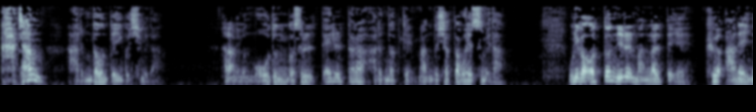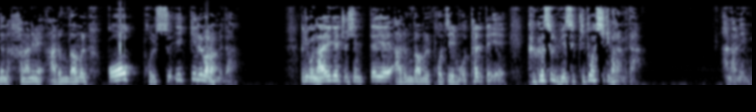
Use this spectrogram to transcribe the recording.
가장 아름다운 때인 것입니다. 하나님은 모든 것을 때를 따라 아름답게 만드셨다고 했습니다. 우리가 어떤 일을 만날 때에 그 안에 있는 하나님의 아름다움을 꼭 볼 수 있기를 바랍니다. 그리고 나에게 주신 때의 아름다움을 보지 못할 때에 그것을 위해서 기도하시기 바랍니다. 하나님,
